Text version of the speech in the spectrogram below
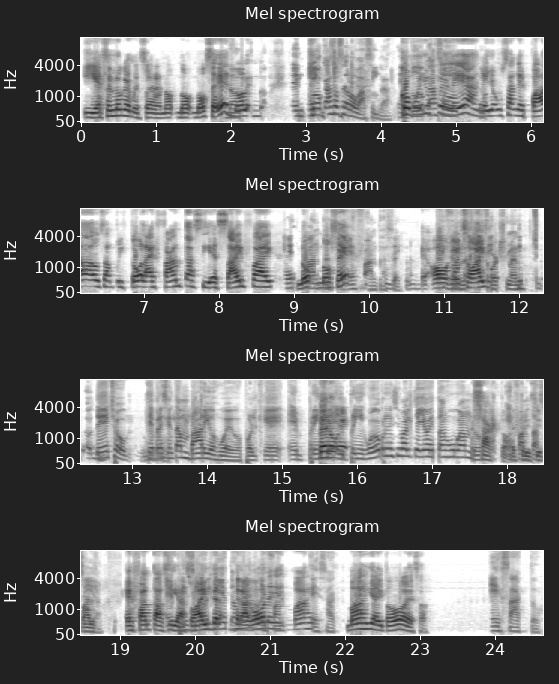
y eso es lo que me suena, no, no, no sé. en todo caso se lo vacila. como ellos pelean, ellos usan espadas, usan pistolas, es fantasy, es sci-fi, no, no sé. Es fantasy. Eh, okay, so hay... De hecho, te presentan varios juegos, porque el, el, juego principal que ellos están jugando exacto, es el principal. Es fantasía, hay dragones, magia, magia y todo eso. Exacto.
